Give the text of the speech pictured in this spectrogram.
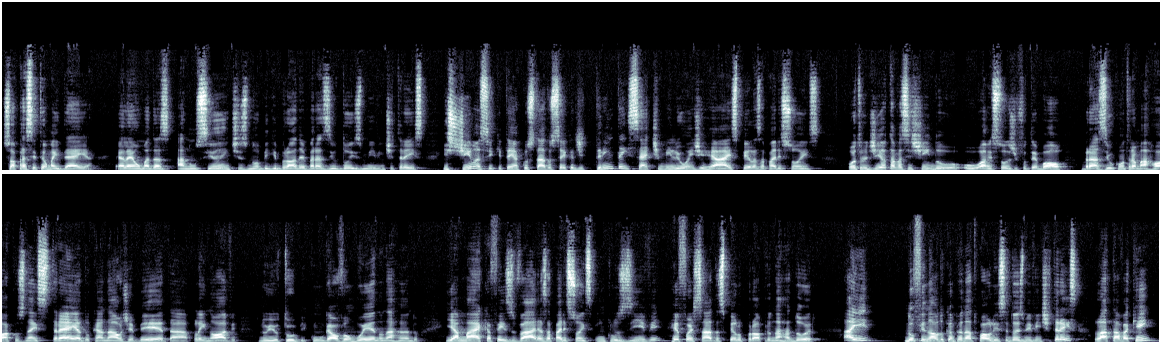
Só para se ter uma ideia, ela é uma das anunciantes no Big Brother Brasil 2023. Estima-se que tenha custado cerca de 37 milhões de reais pelas aparições. Outro dia eu estava assistindo o, amistoso de futebol Brasil contra Marrocos na estreia do canal GB da Play 9 no YouTube, com o Galvão Bueno narrando. E a marca fez várias aparições, inclusive reforçadas pelo próprio narrador. Aí No final do Campeonato Paulista de 2023, lá estava quem?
